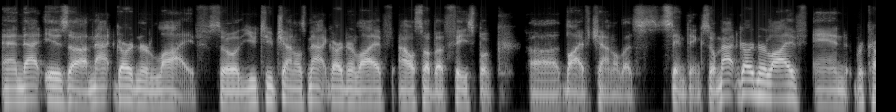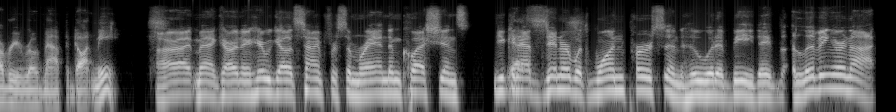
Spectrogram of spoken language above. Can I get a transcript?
And that is uh, Matt Gardiner Live. So the YouTube channel is Matt Gardiner Live. I also have a Facebook uh, live channel. That's same thing. So Matt Gardiner Live and recoveryroadmap.me. All right, Matt Gardiner, here we go. It's time for some random questions. You can Yes. have dinner with one person. Who would it be? They living or not?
